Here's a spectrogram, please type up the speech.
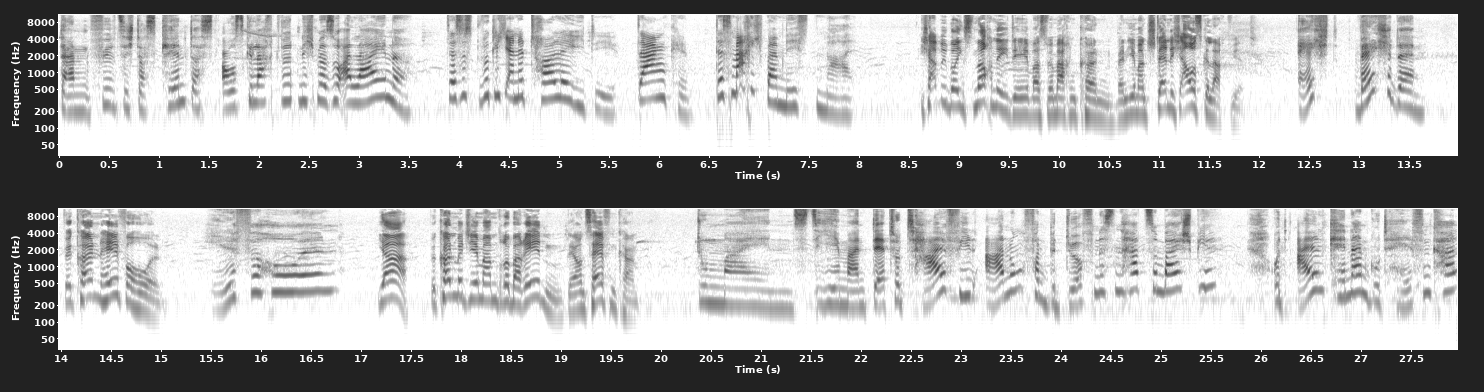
Dann fühlt sich das Kind, das ausgelacht wird, nicht mehr so alleine. Das ist wirklich eine tolle Idee. Danke. Das mache ich beim nächsten Mal. Ich habe übrigens noch eine Idee, was wir machen können, wenn jemand ständig ausgelacht wird. Echt? Welche denn? Wir können Hilfe holen. Hilfe holen? Ja, wir können mit jemandem drüber reden, der uns helfen kann. Du meinst jemand, der total viel Ahnung von Bedürfnissen hat zum Beispiel? Und allen Kindern gut helfen kann?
